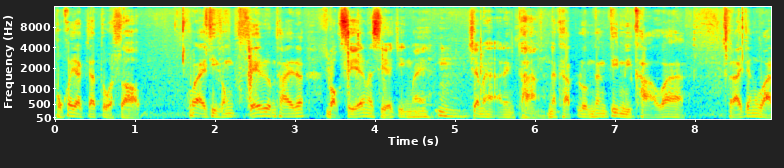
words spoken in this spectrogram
ผมก็อยากจะตรวจสอบว่าไอ้ที่ของเสรีรวมไทยแล้วบอกเสียมาเสียจริงไหมอืมใช่ไหมฮะอะไรต่างๆนะครับ รวมทั้งที่มีข่าวว่าหลายจังหวัด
